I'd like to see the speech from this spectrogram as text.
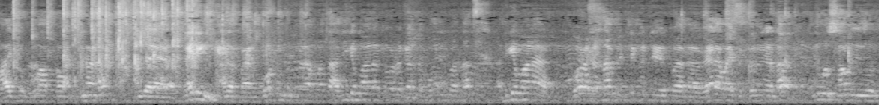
வாய்ப்பை உருவாக்குறோம் என்னன்னா அந்த ட்ரைனிங் அதை ஓட்டு போட்டு கொடுக்குறதா பார்த்தா அதிகமான தோழர்கள் அந்த பகுதியில் பார்த்தா அதிகமான தோழர்கள் தான் வெற்றி பெற்று இப்போ வேலை வாய்ப்பு பெறுகிறதா இது ஒரு சமூக இது ஒரு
